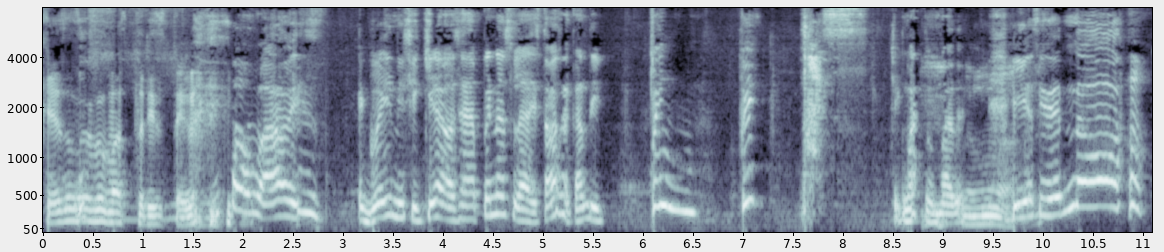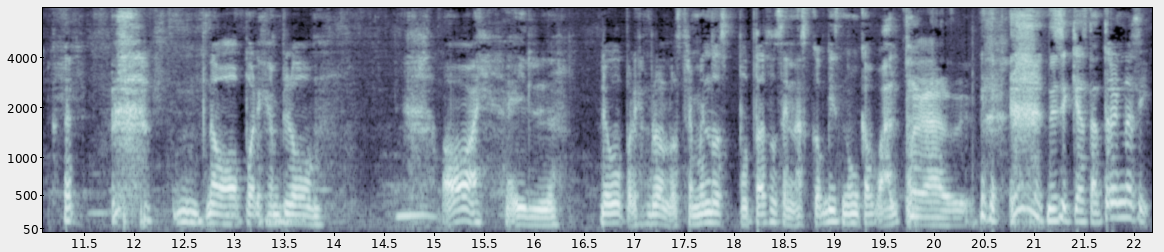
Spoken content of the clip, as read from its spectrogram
Que eso, eso es más triste, güey. No mames. Güey, ni siquiera, o sea, apenas la estaba sacando y. ¡Ping! ¡Ping! A tu madre. No, y yo así de ¡No! no, por ejemplo. Ay, el- luego, por ejemplo, los tremendos putazos en las combis nunca faltan. Ah, sí. Dice que hasta truenas y.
